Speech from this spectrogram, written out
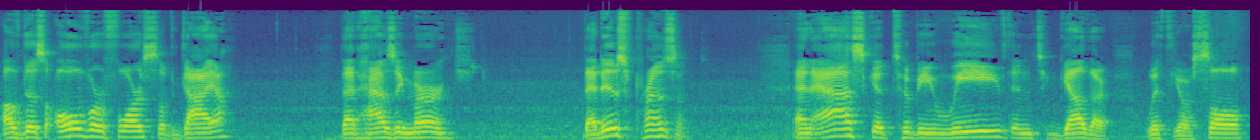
of this overforce of Gaia that has emerged, that is present, and ask it to be weaved in together with your soul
